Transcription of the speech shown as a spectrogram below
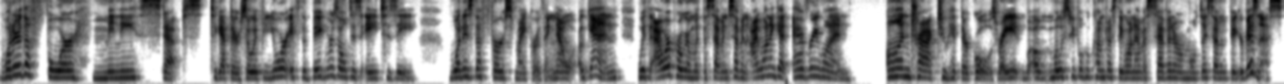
What are the four mini steps to get there? So if you're if the big result is A to Z, what is the first micro thing? Now, again, with our program with the 7 7, I want to get everyone on track to hit their goals, right? Most people who come to us, they want to have a seven or multi seven figure business.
